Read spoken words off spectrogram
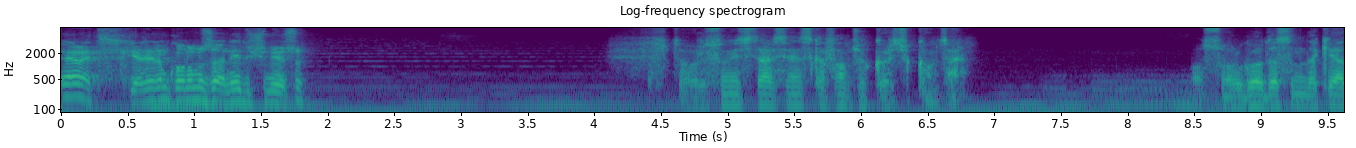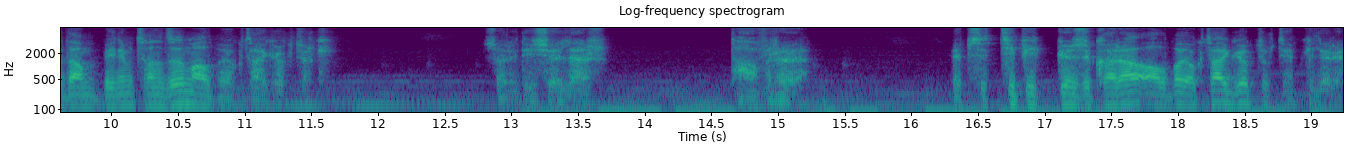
Evet, gelelim konumuza. Ne düşünüyorsun? Doğrusunu isterseniz kafam çok karışık komutanım. O sorgu odasındaki adam benim tanıdığım Albay Oktay Göktürk. Söylediği şeyler, tavrı, hepsi tipik gözü kara Albay Oktay Göktürk tepkileri.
